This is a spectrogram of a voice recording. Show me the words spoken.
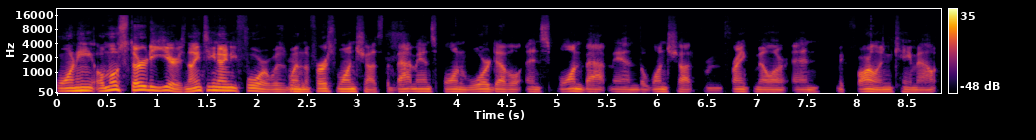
20 almost 30 years. 1994 was when mm. the first one shots the batman spawn war devil and spawn batman the one shot from frank miller and mcfarlane came out.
